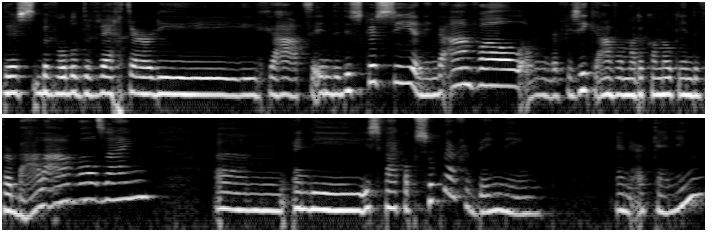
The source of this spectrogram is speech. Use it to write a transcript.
Dus bijvoorbeeld de vechter die gaat in de discussie en in de aanval, of in de fysieke aanval, maar dat kan ook in de verbale aanval zijn. Um, en die is vaak op zoek naar verbinding en erkenning.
